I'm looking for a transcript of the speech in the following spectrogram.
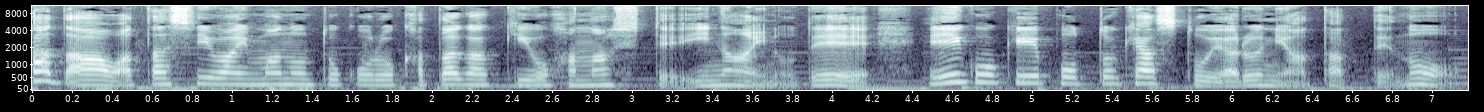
ただ私は今のところ肩書きを話していないので英語系ポッドキャストをやるにあたっての、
